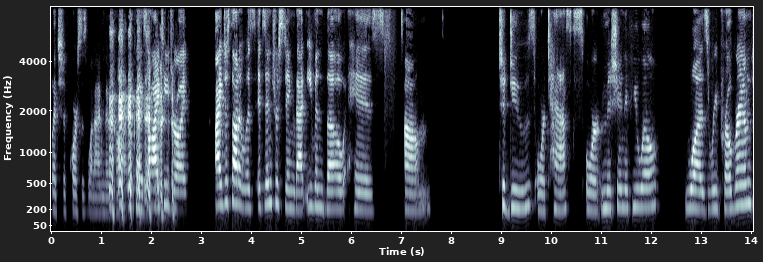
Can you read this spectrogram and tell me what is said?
which of course is what I'm going to call it. Okay, so IT droid. I just thought it was. It's interesting that even though his um, to dos or tasks or mission, if you will, was reprogrammed,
